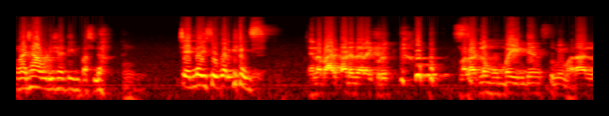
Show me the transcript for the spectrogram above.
माझ्या आवडीच्या टीमपासून. हम्म. Chennai Super Kings. यांना बाहेर काढा जरा इकडे मला वाटलं मुंबई इंडियन्स तुम्ही म्हणाल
